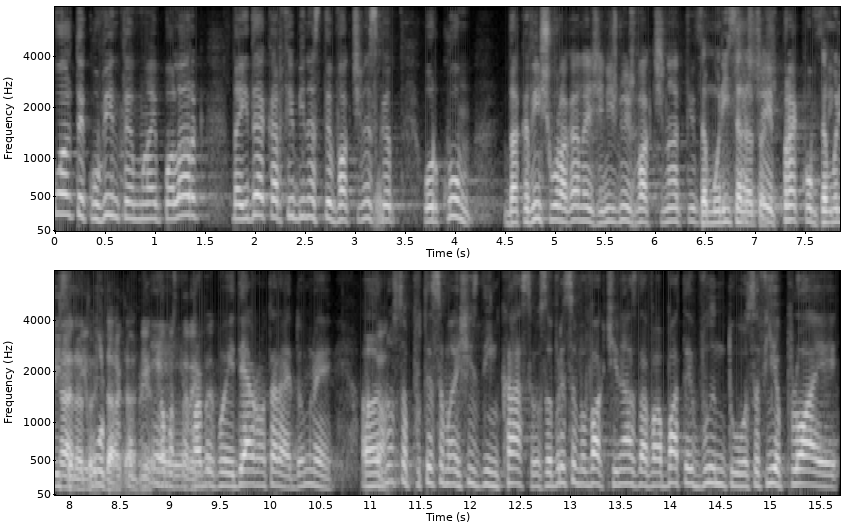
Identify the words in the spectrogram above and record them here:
Cu alte cuvinte, mai pe larg, dar ideea că ar fi bine să te vaccinezi, că oricum dacă vin și uraganele și nici nu ești vaccinat, să muri sănătos. E prea complicat, să muri sănătoși, e mult da, prea da, complicat. Da. E, Cam asta probabil, ideea următoare, domnule, uh, da. nu o să puteți să mai ieșiți din casă, o să vreți să vă vaccinați, dar va bate vântul, o să fie ploaie,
